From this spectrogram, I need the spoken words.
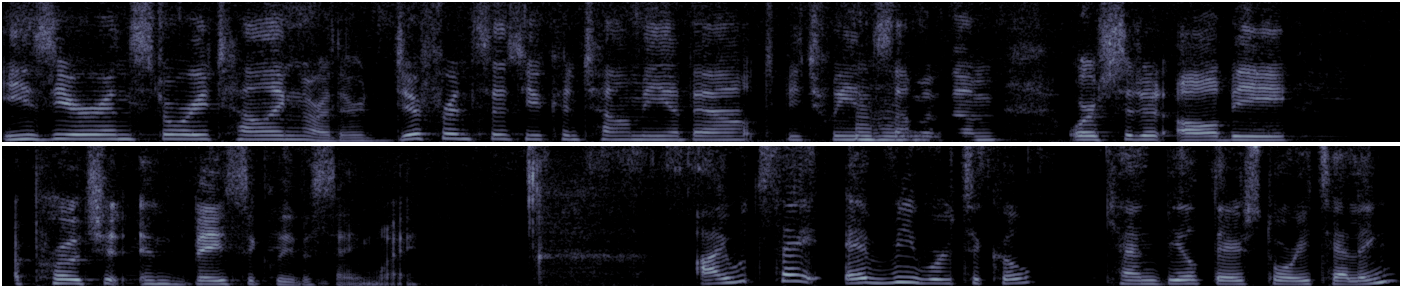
easier in storytelling? Are there differences you can tell me about between mm-hmm. some of them? Or should it all be approach it in basically the same way? I would say every vertical can build their storytelling.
